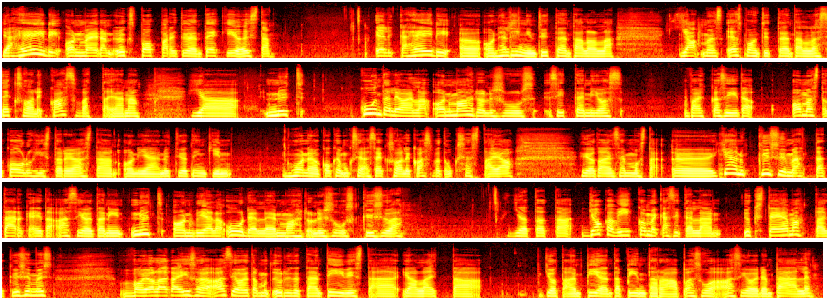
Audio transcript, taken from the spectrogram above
Ja Heidi on meidän yksi popparityön tekijöistä. Eli Heidi on Helsingin tyttöjen talolla ja myös Espoon tyttöjen talolla seksuaalikasvattajana. Ja nyt kuuntelijoilla on mahdollisuus sitten, jos vaikka siitä omasta kouluhistoriastaan on jäänyt jotenkin huonoja kokemuksia seksuaalikasvatuksesta ja jotain semmoista ö, jäänyt kysymättä tärkeitä asioita, niin nyt on vielä uudelleen mahdollisuus kysyä. Ja tota, joka viikko me käsitellään yksi teema tai kysymys. Voi olla aika isoja asioita, mutta yritetään tiivistää ja laittaa jotain pientä pintaraapasua asioiden päälle.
